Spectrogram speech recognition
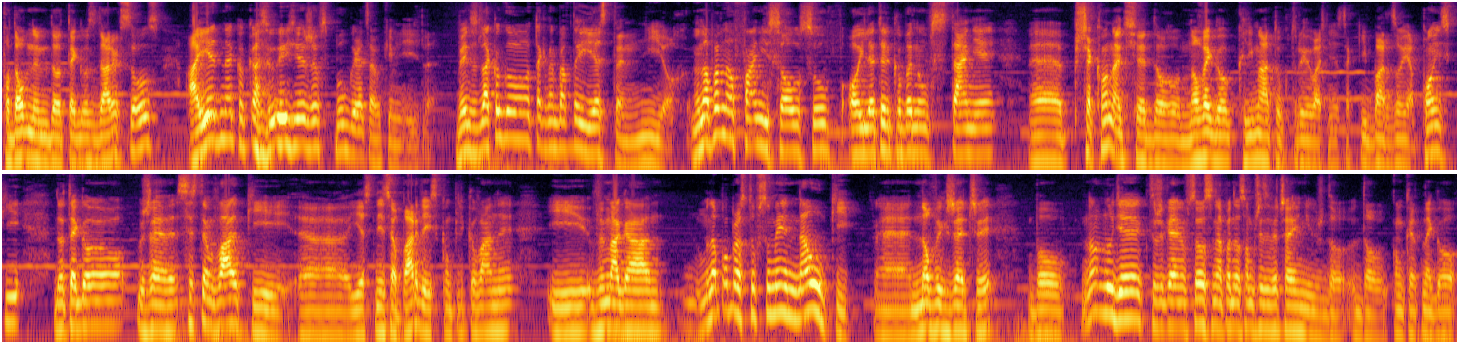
podobnym do tego z Dark Souls, a jednak okazuje się, że współgra całkiem nieźle. Więc dla kogo tak naprawdę jest ten Nioh? No na pewno fani Soulsów, o ile tylko będą w stanie e, przekonać się do nowego klimatu, który właśnie jest taki bardzo japoński, do tego, że system walki e, jest nieco bardziej skomplikowany i wymaga no po prostu w sumie nauki e, nowych rzeczy, bo no, ludzie, którzy grają w Soulsy na pewno są przyzwyczajeni już do, do konkretnego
